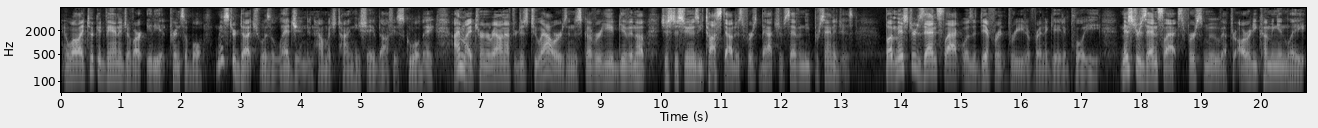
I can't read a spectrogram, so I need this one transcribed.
and while I took advantage of our idiot principal, Mr. Dutch was a legend in how much time he shaved off his school day. I might turn around after just two hours and discover he had given up just as soon as he tossed out his first batch of 70 percentages. But Mr. Zenslack was a different breed of renegade employee. Mr. Zenslack's first move after already coming in late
